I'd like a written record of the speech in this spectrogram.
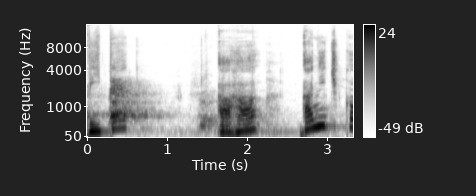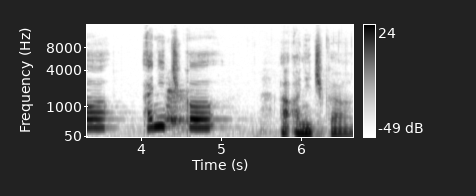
Vítek? Aha, Aničko, Aničko. a Anička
